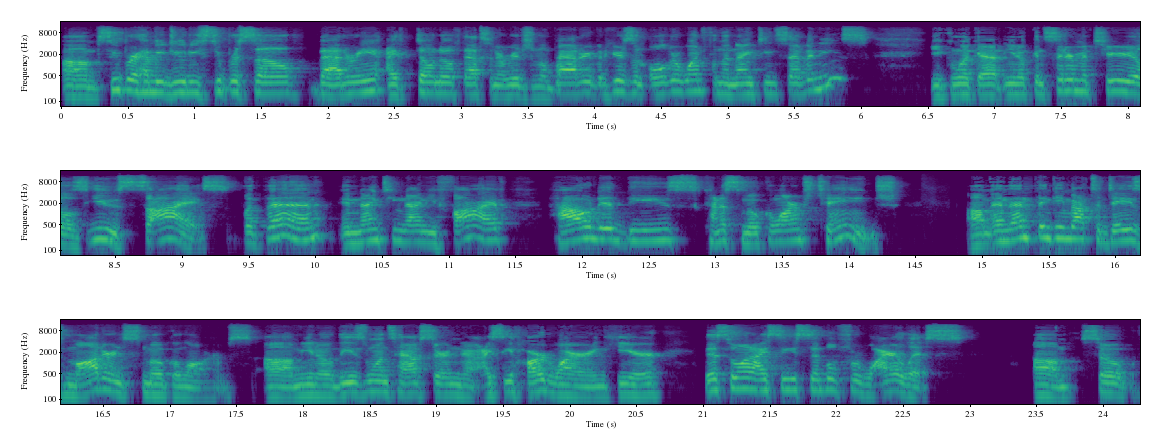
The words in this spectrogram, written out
um, super heavy duty supercell battery. I don't know if that's an original battery, but here's an older one from the 1970s. You can look at, you know, consider materials, use, size. But then in 1995, how did these kind of smoke alarms change? Um, and then thinking about today's modern smoke alarms, um, you know, these ones have certain, I see hardwiring here. This one I see symbol for wireless. Um, so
